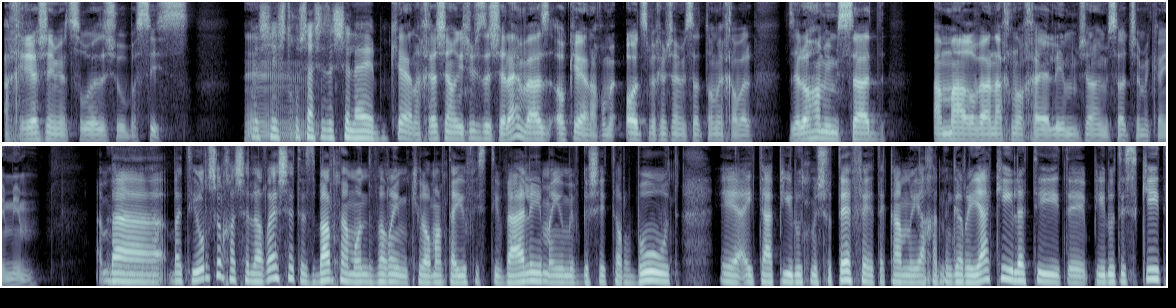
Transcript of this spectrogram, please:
אחרי שהם יצרו איזשהו בסיס. ושיש תחושה שזה שלהם. כן, אחרי שהם מרגישים שזה שלהם, ואז אוקיי, אנחנו מאוד שמחים שהממסד תומך, אבל זה לא הממסד אמר ואנחנו החיילים של הממסד שמקיימים. בתיאור שלך של הרשת הסברת המון דברים, כאילו אמרת, היו פסטיבלים, היו מפגשי תרבות, אה, הייתה פעילות משותפת, הקמנו יחד נגרייה קהילתית, אה, פעילות עסקית,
